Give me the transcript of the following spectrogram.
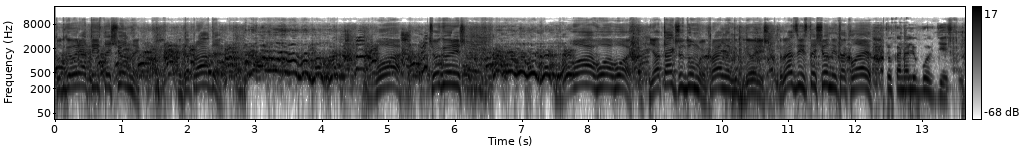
Тут говорят, ты истощенный. Это правда? Во! Что говоришь? Во, во, во. Я так же думаю, правильно говоришь. Разве истощенный так лает? Только на любовь действует.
